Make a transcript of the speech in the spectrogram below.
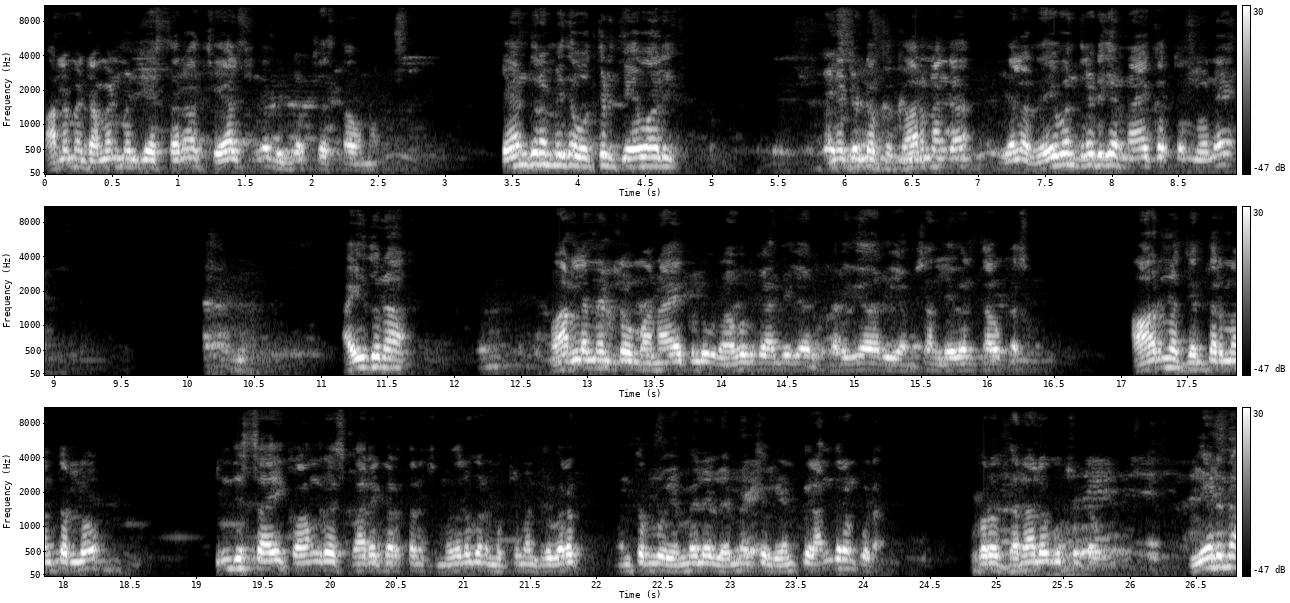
పార్లమెంట్ అమెండ్మెంట్ చేస్తారా? చేయాల్సిందిగా విజ్ఞప్తి చేస్తా ఉన్నాం. కేంద్రం మీద ఒత్తిడి తేవాలి అనేటువంటి ఒక కారణంగా ఇలా రేవంత్ రెడ్డి గారి నాయకత్వంలోనే ఐదున పార్లమెంట్లో మా నాయకులు రాహుల్ గాంధీ గారు ఖర్గే గారు ఈ అంశాన్ని లేవనెత్తే అవకాశం ఆరున జంతర్ మంతర్లో కింది స్థాయి కాంగ్రెస్ కార్యకర్త నుంచి మొదలుకొని ముఖ్యమంత్రి వరకు మంత్రులు ఎమ్మెల్యేలు ఎమ్మెల్సీలు ఎంపీలు అందరం కూడా ఒకరోజు ధనాలో కూర్చుంటాం. ఏడున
